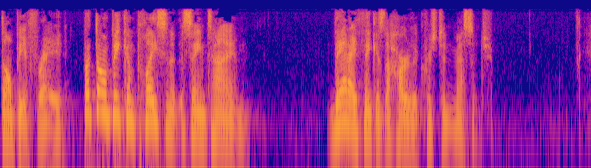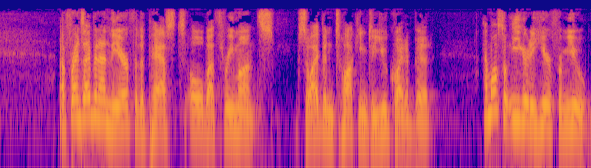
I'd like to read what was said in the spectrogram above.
Don't be afraid, but don't be complacent at the same time. That, I think, is the heart of the Christian message. Now, friends, I've been on the air for the past, oh, about three months, so I've been talking to you quite a bit. I'm also eager to hear from you.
